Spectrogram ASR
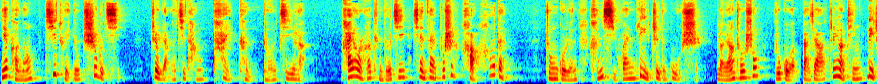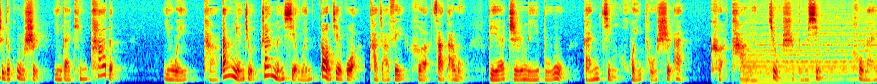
也可能鸡腿都吃不起。这两个鸡汤太肯德基了。海尔和肯德基现在不是好好的？中国人很喜欢励志的故事。老杨头说，如果大家真要听励志的故事，应该听他的，因为他当年就专门写文告诫过卡扎菲和萨达姆，别执迷不悟，赶紧回头是岸。可他们就是不信，后来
